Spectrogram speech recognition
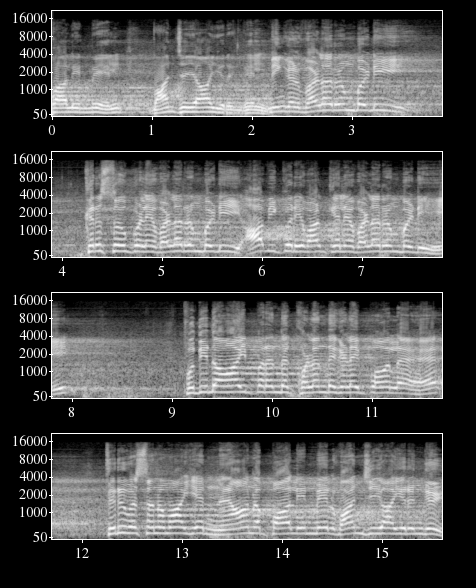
பாலின் மேல் வாஞ்சையாயிருங்கள். நீங்கள் வளரும்படி கிறிஸ்துவுக்குள்ளே வளரும்படி ஆவிக்குரிய வாழ்க்கையிலே வளரும்படி புதிதாய் பிறந்த குழந்தைகளைப் போல திருவசனமாகிய ஞான பாலின் மேல் வாஞ்சியாயிருங்கள்.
